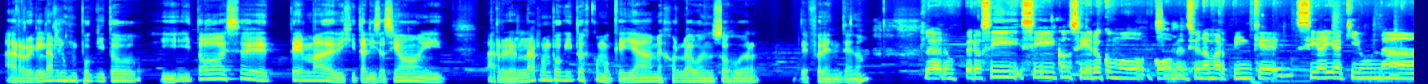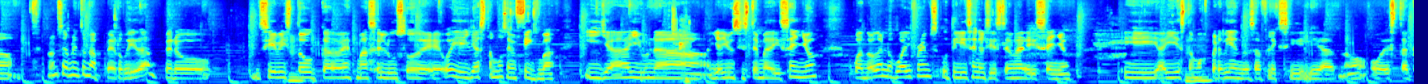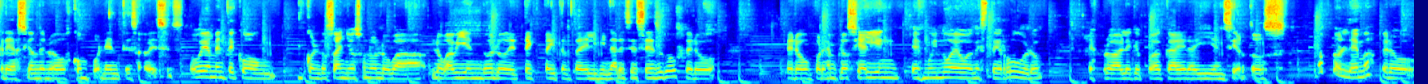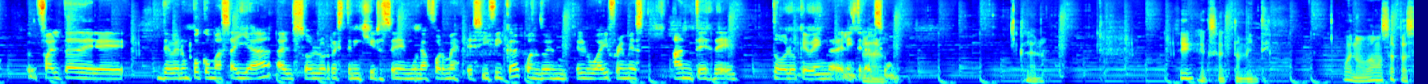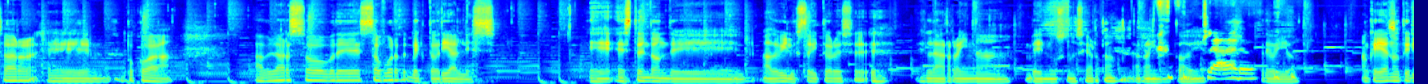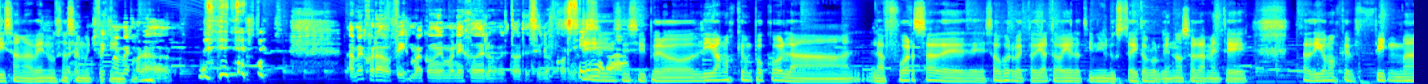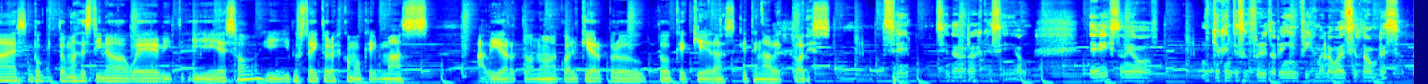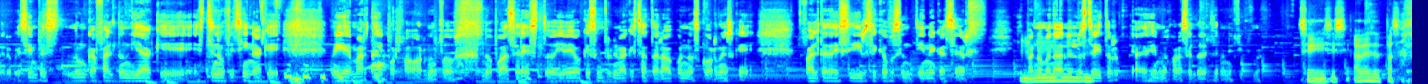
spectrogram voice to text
arreglarlo un poquito y, todo ese tema de digitalización y arreglarlo un poquito es como que ya mejor lo hago en software de frente, ¿no? Claro, pero sí, sí considero como, como menciona Martín que sí hay aquí una, no necesariamente una pérdida, pero sí he visto cada vez más el uso de, oye, ya estamos en Figma y ya hay, una, ya hay un sistema de diseño. Cuando hagan los wireframes, utilicen el sistema de diseño. Y ahí estamos perdiendo esa flexibilidad, ¿no? O esta creación de nuevos componentes a veces. Obviamente con, con los años uno lo va, lo va viendo, lo detecta y trata de eliminar ese sesgo, pero, pero por ejemplo, si alguien es muy nuevo en este rubro, es probable que pueda caer ahí en ciertos, no problemas, pero falta de, de, ver un poco más allá al solo restringirse en una forma específica cuando el, el wireframe es antes de todo lo que venga de la interacción. Claro. Sí, exactamente. Bueno, vamos a pasar eh, un poco a hablar sobre software vectoriales. Eh, esto en donde Adobe Illustrator es, es, la reina Venus, ¿no es cierto? La reina todavía. claro. Creo yo. Aunque ya no utilizan a Venus hace mucho tiempo. Ha mejorado. ha mejorado Figma con el manejo de los vectores y los corners. Sí, sí, sí, pero digamos que un poco la, fuerza de, software vectorial todavía lo tiene Illustrator porque no solamente, digamos que Figma es un poquito más destinado a web y, eso, y Illustrator es como que más abierto, ¿no? A cualquier producto que quieras que tenga vectores. Sí, sí, la verdad es que sí. He visto, amigos mucha gente sufrió también en Figma, no voy a decir nombres, pero que siempre es, nunca falta un día que esté en la oficina que me diga, Marty, por favor, no puedo, no puedo hacer esto. Y veo que es un problema que está atorado con los corners, que falta decidirse qué opción tiene que hacer. Y para no mandar al Illustrator, es mejor hacerlo desde en Figma. Sí, sí, sí, a veces pasa.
